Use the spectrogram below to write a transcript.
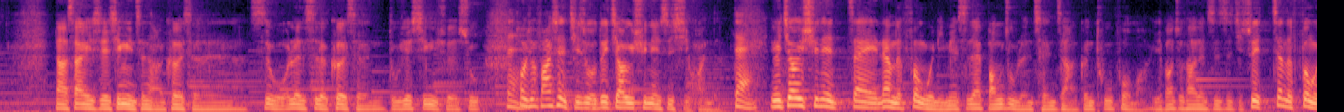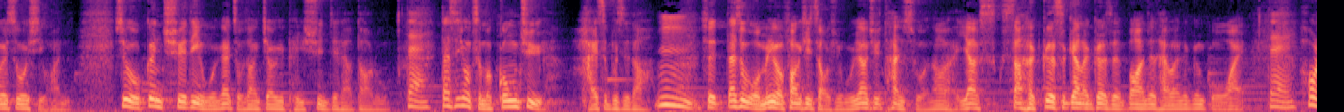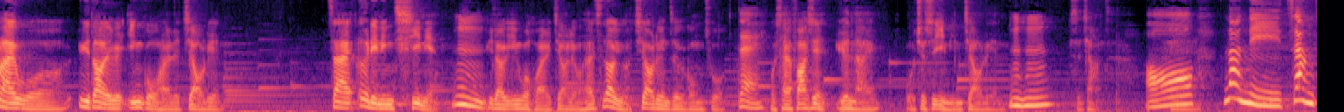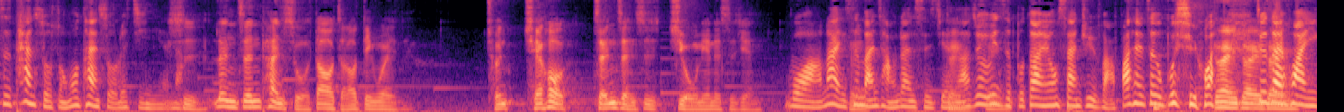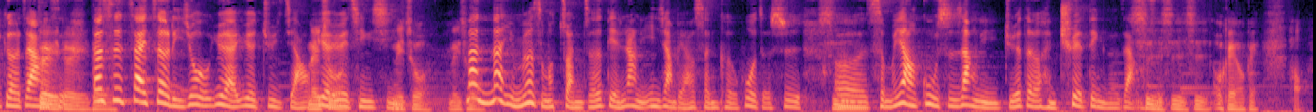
那上一些心灵成长的课程、自我认识的课程，读一些心理学的书。对后来就发现，其实我对教育训练是喜欢的。对因为教育训练在那样的氛围里面是在帮助人成长跟突破嘛，也帮助他认识自己，所以这样的氛围是我喜欢的，所以我更确定我应该走上教育培训这条道路。对但是用什么工具还是不知道。嗯，所以但是我没有放弃找寻，我一样去探索，然后一样上了各式各样的课程，包含在台湾跟国外。对后来我遇到了一个英国回来的教练，在二零零七年，嗯，遇到一个英国回来的教练，我才知道有教练这个工作，对，我才发现原来我就是一名教练。嗯哼，是这样子。哦，那你这样子探索，总共探索了几年呢、是认真探索到找到定位，纯前后整整是九年的时间。哇，那也是蛮长一段时间，对然后就一直不断用删去法，发现这个不喜欢，对对 就再换一个这样子。但是在这里就越来越聚焦，越来越清晰。没错，没错。那那有没有什么转折点让你印象比较深刻，或者是呃什么样的故事让你觉得很确定的这样子？是是是，OK OK，好。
